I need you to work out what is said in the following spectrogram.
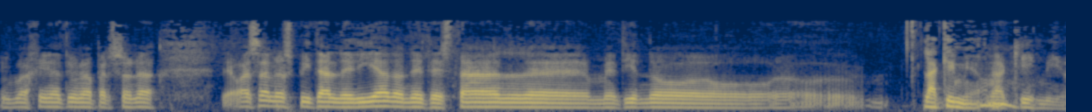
Imagínate una persona, te vas al hospital de día donde te están eh, metiendo la quimio. La quimio.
